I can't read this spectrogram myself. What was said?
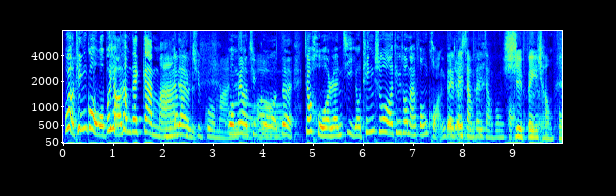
我有听过，我不晓得他们在干嘛。你有去过吗？我没有去过。哦、对，叫火人祭，有听说，听说蛮疯狂的，对，非常非常疯狂，是非常疯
